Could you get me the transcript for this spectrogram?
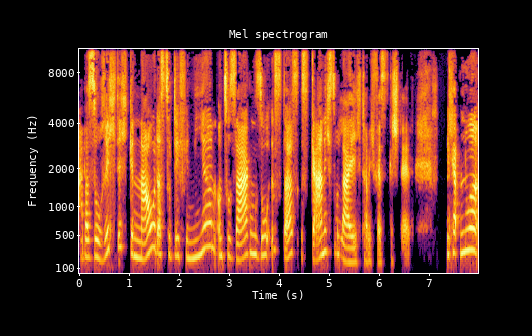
Aber so richtig genau das zu definieren und zu sagen, so ist das, ist gar nicht so leicht, habe ich festgestellt. Ich habe nur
